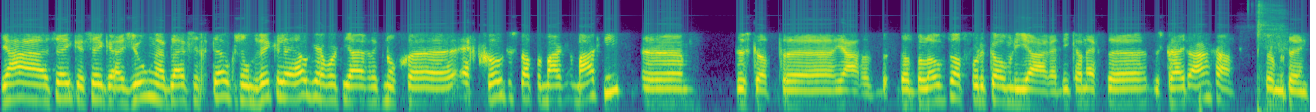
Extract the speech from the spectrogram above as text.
Ja, zeker, zeker. Hij is jong, hij blijft zich telkens ontwikkelen. Elk jaar wordt hij eigenlijk nog uh, echt grote stappen maakt, maakt hij. Uh, dus dat, ja, dat, dat belooft wat voor de komende jaren. Die kan echt de strijd aangaan, zometeen.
